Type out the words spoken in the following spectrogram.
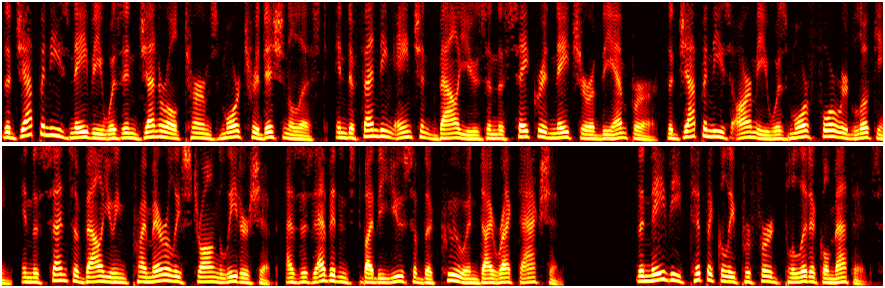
The Japanese Navy was in general terms more traditionalist, in defending ancient values and the sacred nature of the emperor. The Japanese army was more forward looking, in the sense of valuing primarily strong leadership, as is evidenced by the use of the coup and direct action. The Navy typically preferred political methods.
